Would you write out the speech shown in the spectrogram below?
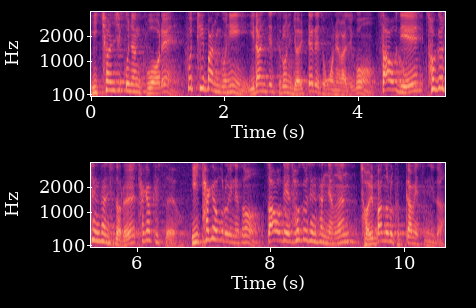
2019년 9월에 후티 반군이 이란제 드론 10대를 동원해 가지고 사우디의 석유 생산 시설을 타격했어요. 이 타격으로 인해서 사우디의 석유 생산량은 절반으로 급감했습니다.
